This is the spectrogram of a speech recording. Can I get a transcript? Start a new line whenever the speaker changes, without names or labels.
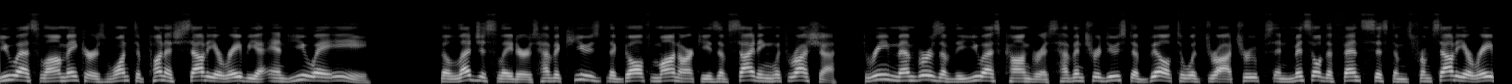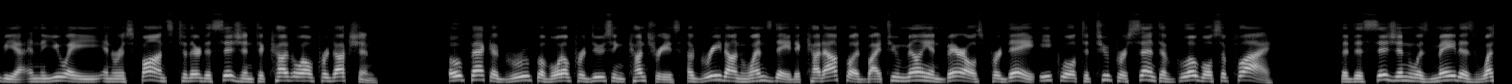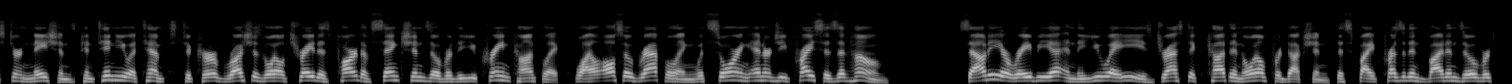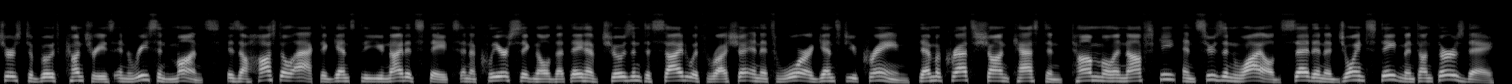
U.S. lawmakers want to punish Saudi Arabia and UAE. The legislators have accused the Gulf monarchies of siding with Russia. Three members of the U.S. Congress have introduced a bill to withdraw troops and missile defense systems from Saudi Arabia and the UAE in response to their decision to cut oil production. OPEC, a group of oil-producing countries, agreed on Wednesday to cut output by 2 million barrels per day, equal to 2% of global supply. The decision was made as Western nations continue attempts to curb Russia's oil trade as part of sanctions over the Ukraine conflict, while also grappling with soaring energy prices at home. Saudi Arabia and the UAE's drastic cut in oil production, despite President Biden's overtures to both countries in recent months, is a hostile act against the United States and a clear signal that they have chosen to side with Russia in its war against Ukraine. Democrats Sean Casten, Tom Malinowski, and Susan Wild said in a joint statement on Thursday.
